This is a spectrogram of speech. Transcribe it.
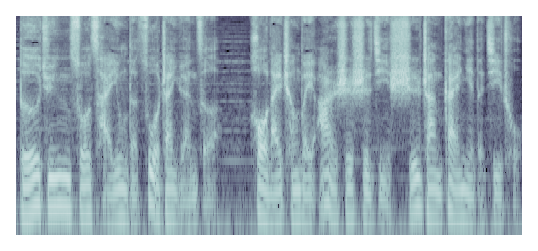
德军所采用的作战原则，后来成为二十世纪实战概念的基础。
